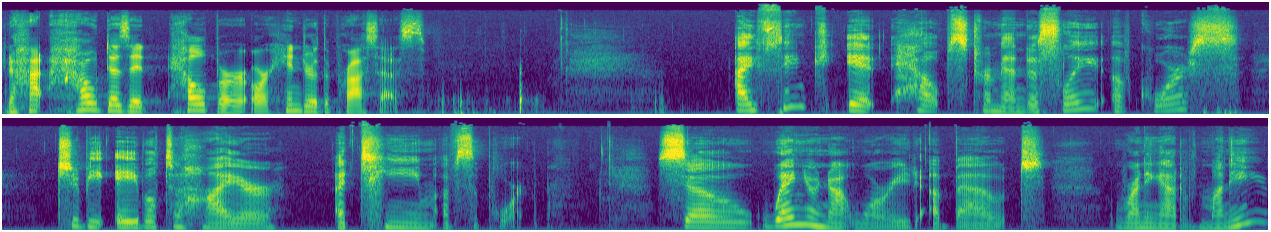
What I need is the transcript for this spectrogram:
You know, how how does it help or or hinder the process? I think it helps tremendously, of course, to be able to hire a team of support so when you're not worried about running out of money,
